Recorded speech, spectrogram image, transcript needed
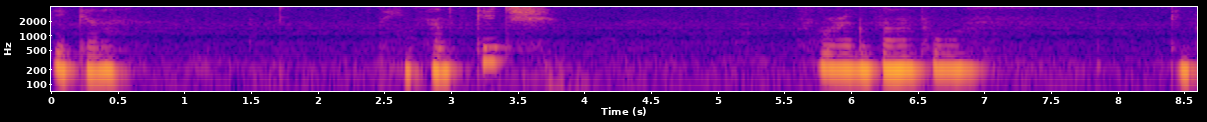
We can paint some sketch for example can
